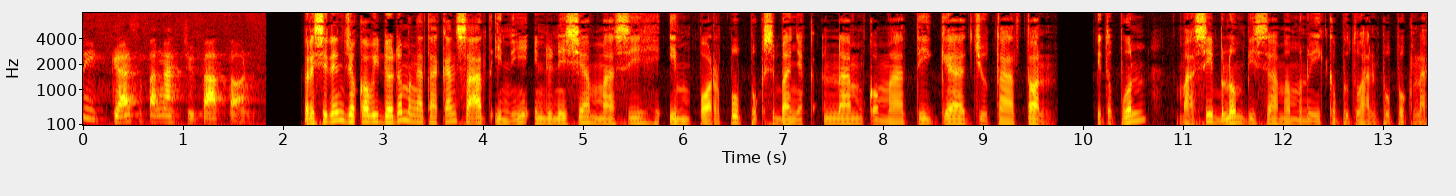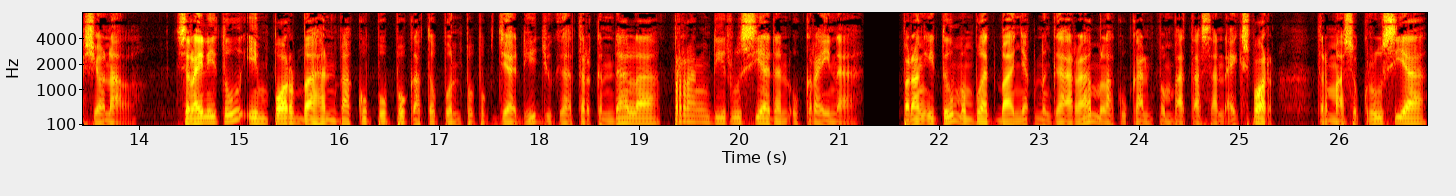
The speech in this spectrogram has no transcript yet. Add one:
tiga setengah juta ton. Presiden Joko Widodo mengatakan saat ini Indonesia masih impor pupuk sebanyak 6,3 juta ton. Itu pun masih belum bisa memenuhi kebutuhan pupuk nasional. Selain itu, impor bahan baku pupuk ataupun pupuk jadi juga terkendala perang di Rusia dan Ukraina. Perang itu membuat banyak negara melakukan pembatasan ekspor, termasuk Rusia,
